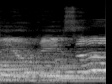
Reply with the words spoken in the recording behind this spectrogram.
only a reason.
